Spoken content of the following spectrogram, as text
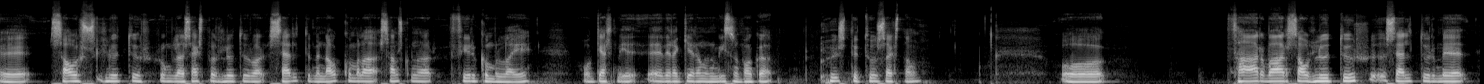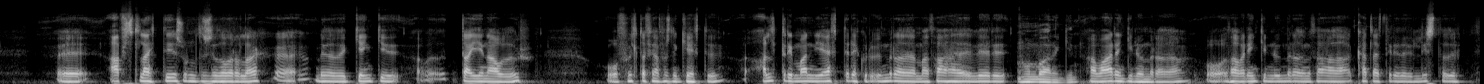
uh, sás hlutur, rúmlega 6% hlutur var seldur með nákvæmlega samskonar fyrirkomulagi og gert mér verið að gera núna um Íslandsbanka höstu 2016 og þar var sá hlutur seldur með afslætti, svona þessi það var að lag með að við gengið daginn áður og fullt af fjárfæstum keftu aldrei mann ég eftir einhverju umræðum að það hefði verið Hún var engin. það var engin umræða og það var engin umræða um það að kalla eftir þeirri listað upp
